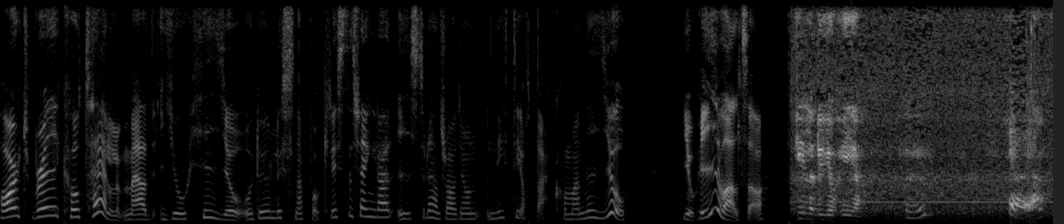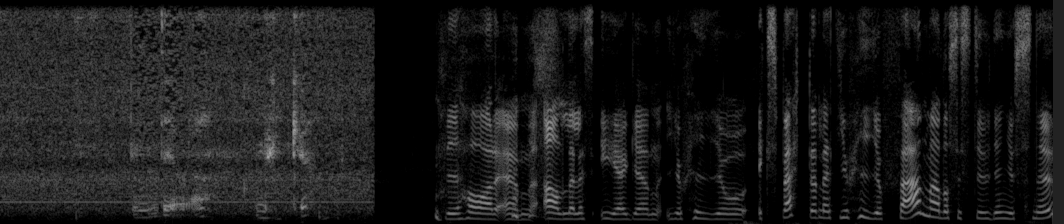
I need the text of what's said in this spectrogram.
Heartbreak Hotel med Yohio och du lyssnar på Christer Änglar i Studentradion 98,9. Yohio alltså! Gillar du Yohia? Mm. Gör jag. Mm, det gör jag. Mycket. Vi har en alldeles egen Yohio-expert eller ett Yohio-fan med oss i studion just nu.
